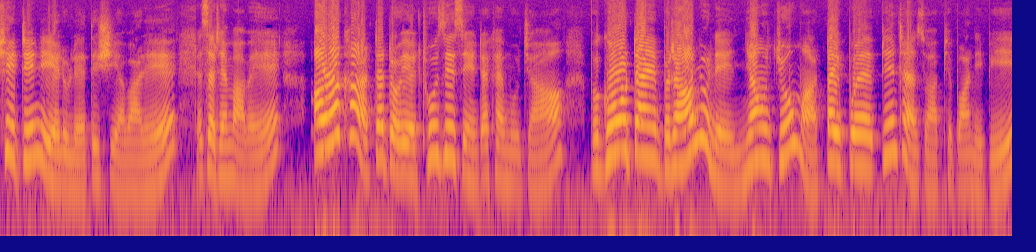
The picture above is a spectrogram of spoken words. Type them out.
ဖြည့်တင်းနေရလို့လည်းသိရှိရပါတယ်တစ်ဆက်တည်းမှာပဲ အာရခတပ်တော်ရဲ့ထိုးစစ်ဆင်တိုက်ခိုက်မှုကြောင့်ပဲခူးတိုင်းဗဒေါင်းမြို့နယ်ညောင်ကျိုးမှာတိုက်ပွဲပြင်းထန်စွာဖြစ်ပွားနေပြီး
